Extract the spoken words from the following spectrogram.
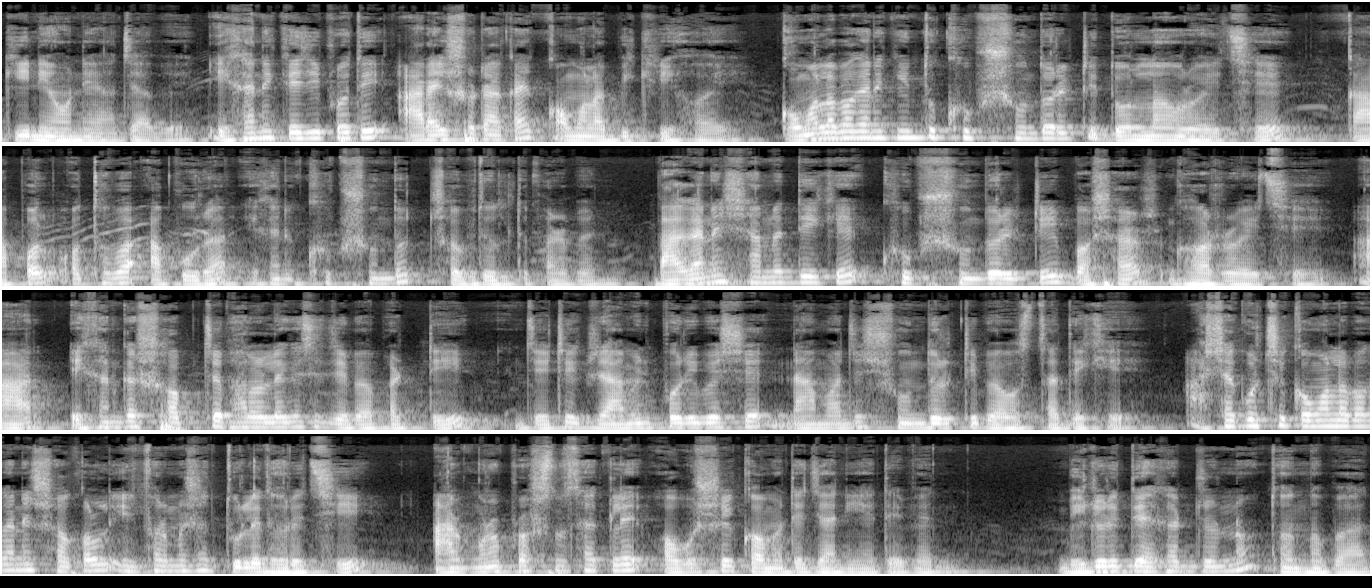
কিনেও নেওয়া যাবে। এখানে কেজি প্রতি আড়াইশো টাকায় কমলা বিক্রি হয়। কমলা বাগানে কিন্তু খুব সুন্দর একটি দোলনাও রয়েছে। কাপল অথবা আপুরা এখানে খুব সুন্দর ছবি তুলতে পারবেন। বাগানের সামনের দিকে খুব সুন্দর একটি বসার ঘর রয়েছে। আর এখানকার সবচেয়ে ভালো লেগেছে যে ব্যাপারটি যেটি গ্রামীণ পরিবেশে নামাজের সুন্দর একটি ব্যবস্থা দেখে। আশা করছি কমলা বাগানের সকল ইনফরমেশন তুলে ধরেছি। আর কোনো প্রশ্ন থাকলে অবশ্যই কমেন্টে জানিয়ে দেবেন। ভিডিওটি দেখার জন্য ধন্যবাদ।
